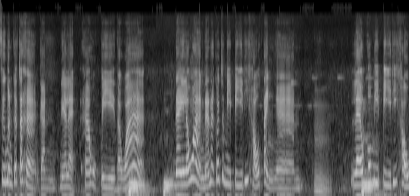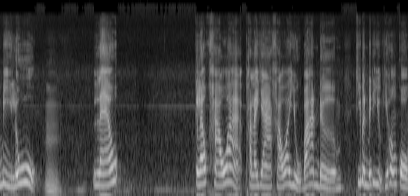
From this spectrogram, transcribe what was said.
ซึ่งมันก็จะห่างกันเนี่ยแหละห้าหกปี แต่ว่าอืมในระหว่างนั้นนะก็จะมีปีที่เขาแต่งงานอืมแล้วก็มีปีที่เขามีลูกอืมแล้ว แล้วเขาอะภรรยาเขาอะอยู่บ้านเดิม ที่มันไม่ได้อยู่ที่ฮ่องกง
